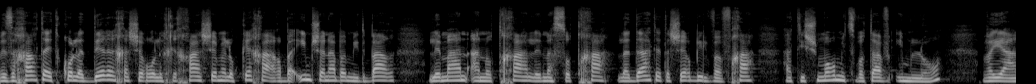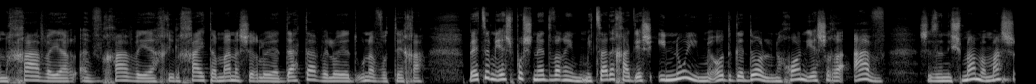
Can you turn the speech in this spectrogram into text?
וזכרת את כל הדרך אשר הולכך השם אלוקיך ארבעים שנה במדבר, למען ענותך, לנסותך, לדעת את אשר בלבבך, התשמור מצוותיו אם לא, ויענך, וירעבך, ויאכילך את המן אשר לא ידעת ולא ידעון אבותיך. בעצם יש פה שני דברים. מצד אחד יש עינוי מאוד גדול, נכון? יש רעב, שזה נשמע ממש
